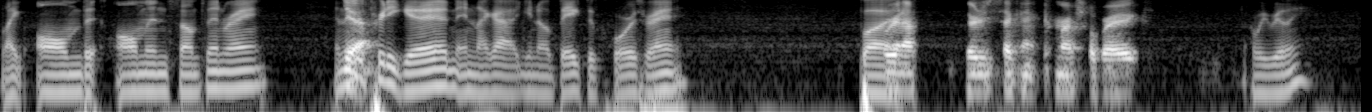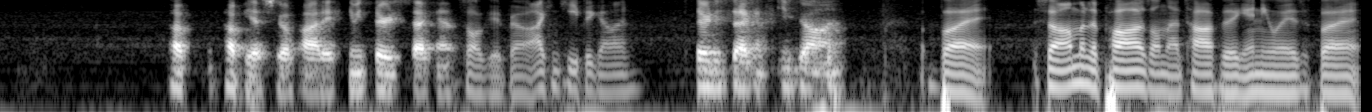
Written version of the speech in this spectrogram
like almond almond something, right? And they Yeah. were pretty good and I got, you know, baked of course, right? But We're gonna have a 30 second commercial break. are we really? Pup, puppy has to go potty. Give me 30 seconds. It's all good, bro. I can keep it going. 30 seconds. Keep going. But so I'm gonna pause on that topic anyways, but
